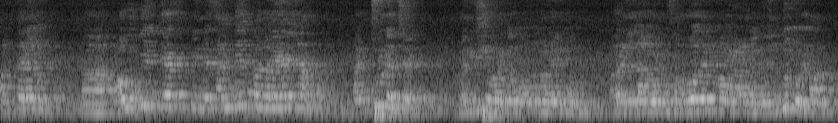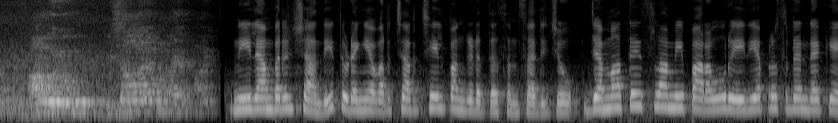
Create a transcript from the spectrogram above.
അത്തരം ആ, സങ്കല്പങ്ങളെല്ലാം അച്ചുടച്ച് മനുഷ്യവർഗം ഒന്നാണെന്നും അവരെല്ലാവരും സഹോദരന്മാരാണ് എന്നുമുള്ള ആ ഒരു വിശാലമായ നീലാംബരൻ ശാന്തി തുടങ്ങിയവർ ചർച്ചയിൽ പങ്കെടുത്ത് സംസാരിച്ചു. Jamaat-e Islami Paravur area president K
